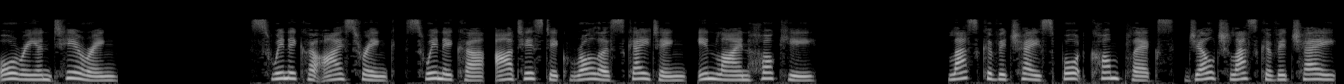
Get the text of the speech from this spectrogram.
Orienteering Swinica Ice Rink, Swinica, artistic roller skating, inline hockey. Laskowice Sport Complex, Jelcz Laskowice,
